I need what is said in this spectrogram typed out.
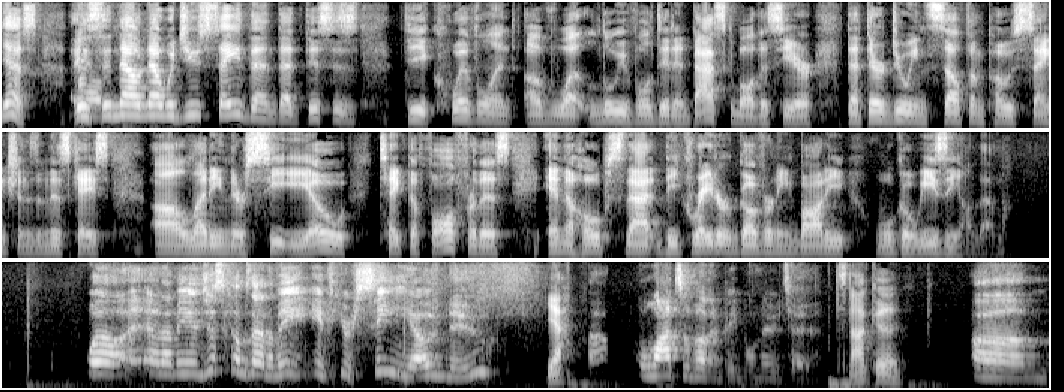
Yes. Is it now now would you say then that this is the equivalent of what Louisville did in basketball this year that they're doing self-imposed sanctions in this case uh, letting their CEO take the fall for this in the hopes that the greater governing body will go easy on them. Well, and I mean, it just comes down to me. If your CEO knew, Yeah. lots of other people knew too. It's not good. Um,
